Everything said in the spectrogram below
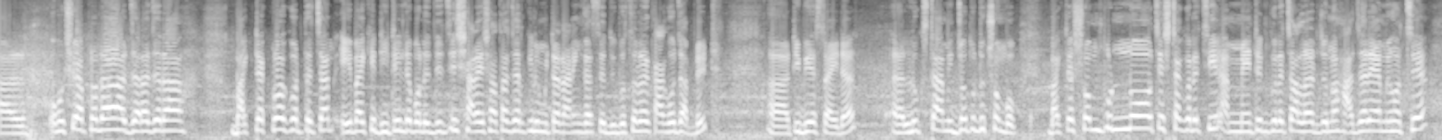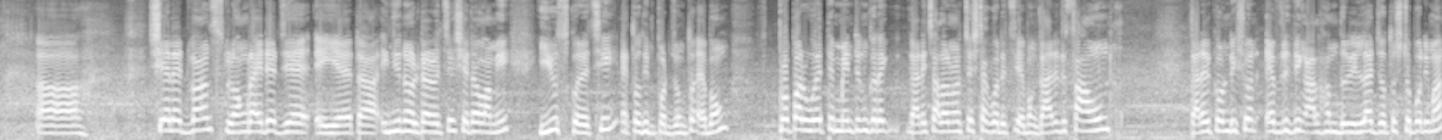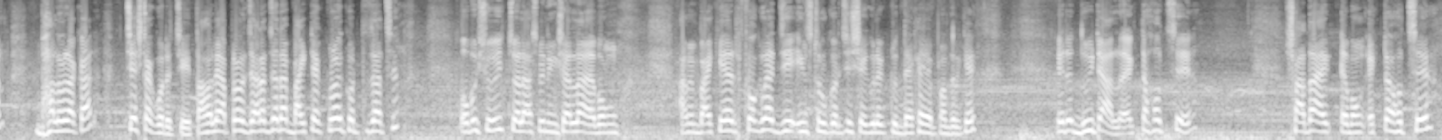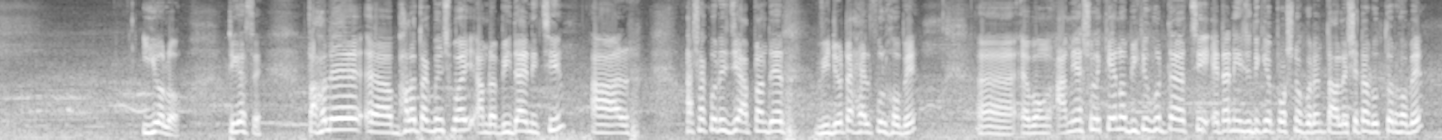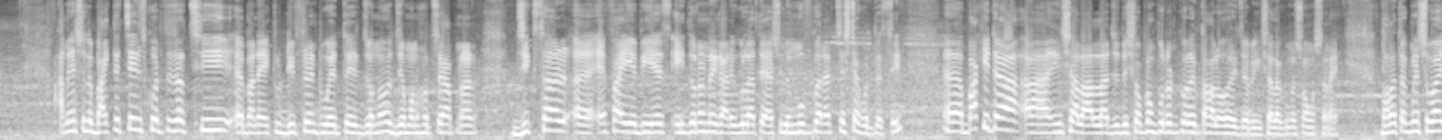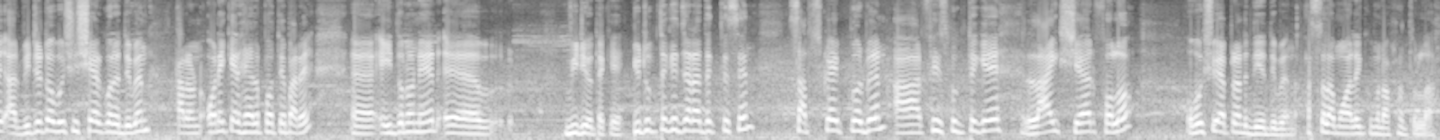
আর অবশ্যই আপনারা, যারা যারা বাইকটা ক্রয় করতে চান, এই বাইকের ডিটেলটা বলে দিচ্ছি। সাড়ে সাত হাজার কিলোমিটার রানিং আছে, দুই বছরের কাগজ আপডেট টিভিএস রাইডার লুকসটা আমি যতটুকু সম্ভব, বাইকটা সম্পূর্ণ চেষ্টা করেছি, আমি মেনটেন করে চালানোর জন্য। হাজারে আমি হচ্ছে শেল অ্যাডভান্স লং রাইডের যে এই এটা ইঞ্জিন অয়েলটা রয়েছে, সেটাও আমি ইউজ করেছি এতদিন পর্যন্ত এবং প্রপার ওয়েতে মেনটেন করে গাড়ি চালানোর চেষ্টা করেছি এবং গাড়ির সাউন্ড গাড়ির কন্ডিশন এভরিথিং আলহামদুলিল্লাহ, যথেষ্ট পরিমাণ ভালো রাখার চেষ্টা করেছি। তাহলে আপনারা যারা যারা বাইকটা ক্রয় করতে যাচ্ছেন, অবশ্যই চলে আসবেন ইনশাল্লাহ এবং আমি বাইকের ফগলার যে ইনস্টল করেছি, সেগুলো একটু দেখাই আপনাদেরকে। এটা দুইটা আলো, একটা হচ্ছে সাদা এবং একটা হচ্ছে ইয়োলো ঠিক আছে? তাহলে ভালো থাকবেন সবাই, আমরা বিদায় নিচ্ছি। আর আশা করি যে আপনাদের ভিডিওটা হেল্পফুল হবে। এবং আমি আসলে কেন বিক্রি করতে যাচ্ছি এটা নিয়ে যদি কেউ প্রশ্ন করেন, তাহলে সেটার উত্তর হবে। আমি আসলে বাইকটা চেঞ্জ করতে যাচ্ছি মানে একটু ডিফারেন্ট ওয়েতে জন্য। যেমন হচ্ছে আপনার জিক্সার এফআই এবিএস এই ধরনের গাড়িগুলোতে আসলে মুভ করার চেষ্টা করতেছি। বাকিটা ইনশাল্লাহ আল্লাহ যদি স্বপ্ন পূরণ করেন তাহলে হয়ে যাবে ইনশাল্লাহ কোনো সমস্যা নাই। ভালো থাকবেন সবাই, আর ভিডিওটা অবশ্যই শেয়ার করে দেবেন, কারণ অনেকের হেল্প হতে পারে। এই ধরনের ভিডিও থেকে। ইউটিউব থেকে যারা দেখতেছেন সাবস্ক্রাইব করবেন আর ফেসবুক থেকে লাইক শেয়ার ফলো অবশ্যই আপনারা দিয়ে দেবেন। আসসালামু আলাইকুম রহমতুল্লাহ।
